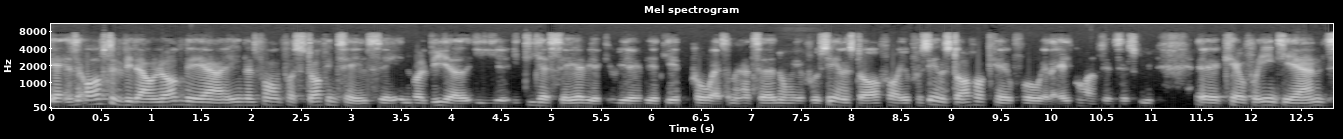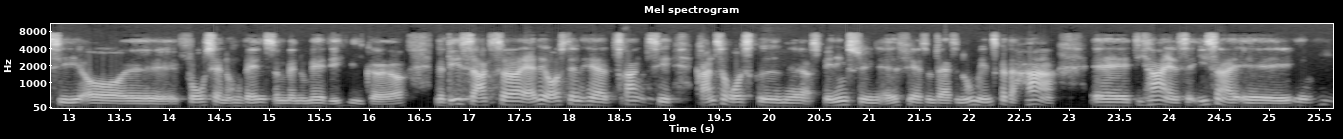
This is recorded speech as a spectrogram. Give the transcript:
Ja, altså ofte vil der jo nok være en eller anden form for stofindtagelse involveret i, i de her sager, vi har, vi, har, vi har gæt på. Altså man har taget nogle euforiserende stoffer, og euforiserende stoffer kan jo få, eller alkohol for den sags skyld, øh, kan jo få ens hjerne til at øh, foretage nogle valg, som man normalt ikke ville gøre. Når det er sagt, så er det også den her trang til grænseoverskridende og spændingssøgende adfærd, som der er altså nogle mennesker, der har. Øh, de har altså i sig øh, en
